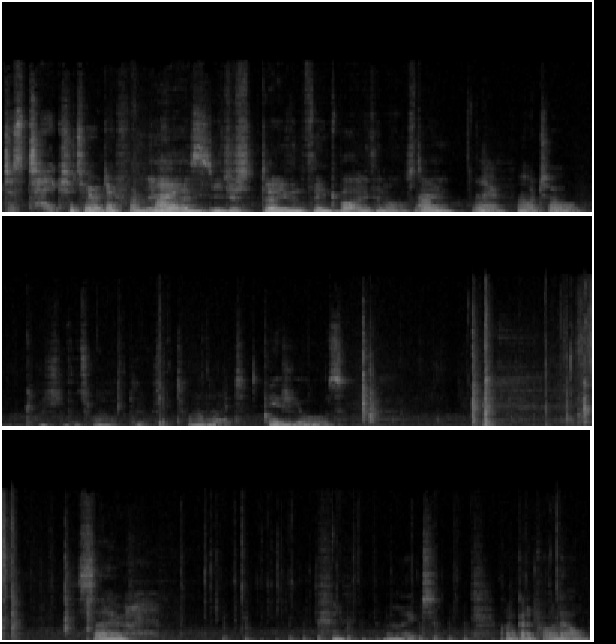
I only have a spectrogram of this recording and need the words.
just takes you to a different place. Yeah, you just don't even think about anything else, do No. you? No, not at all. Can I just have the twilight, please? Twilight is yours. So, right, I'm going to put a little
